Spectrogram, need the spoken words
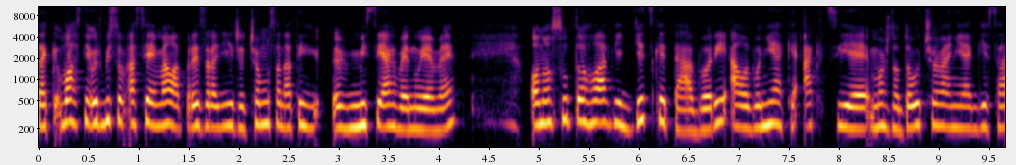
Tak vlastne už by som asi aj mala prezradiť, že čomu sa na tých e, misiách venujeme. Ono sú to hlavne detské tábory alebo nejaké akcie, možno doučovania, kde sa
